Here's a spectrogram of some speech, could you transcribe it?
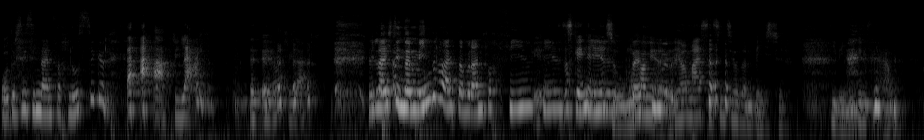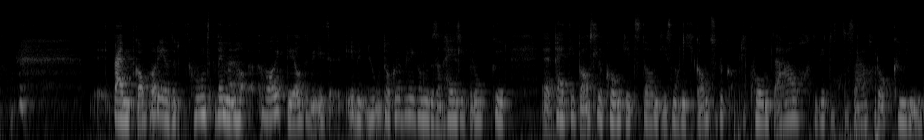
Oder sie sind einfach lustiger. vielleicht. ja, vielleicht. vielleicht in der Minderheit, aber einfach viel, viel. Das geht ja so. Man ja, ja, meistens sind sie ja dann besser, die wenigen Frauen beim Cabaret oder Kunst, wenn man heute, oder, eben Jutta Göbenig haben wir gesagt, Hazelbrucker, äh, Patty Basler kommt jetzt da und die ist noch nicht ganz so bekannt, die kommt auch, die wird das auch rocken hier.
